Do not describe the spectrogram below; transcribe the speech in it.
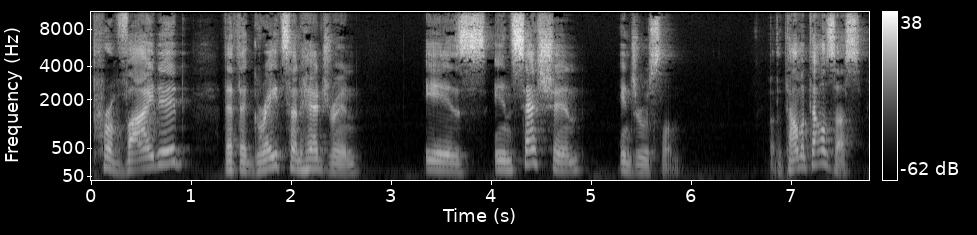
provided that the great Sanhedrin is in session in Jerusalem. But the Talmud tells us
